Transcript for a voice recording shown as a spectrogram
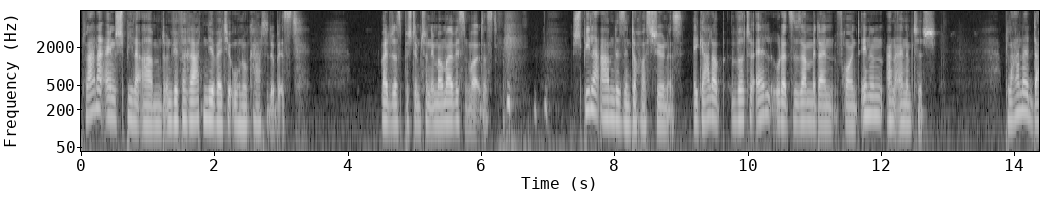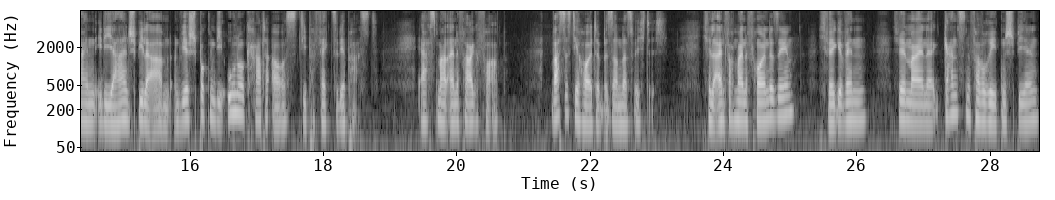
Plane einen Spieleabend und wir verraten dir, welche UNO-Karte du bist. Weil du das bestimmt schon immer mal wissen wolltest. Spieleabende sind doch was Schönes, egal ob virtuell oder zusammen mit deinen FreundInnen an einem Tisch. Plane deinen idealen Spieleabend und wir spucken die UNO-Karte aus, die perfekt zu dir passt. Erstmal eine Frage vorab. Was ist dir heute besonders wichtig? Ich will einfach meine Freunde sehen. Ich will gewinnen. Ich will meine ganzen Favoriten spielen.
